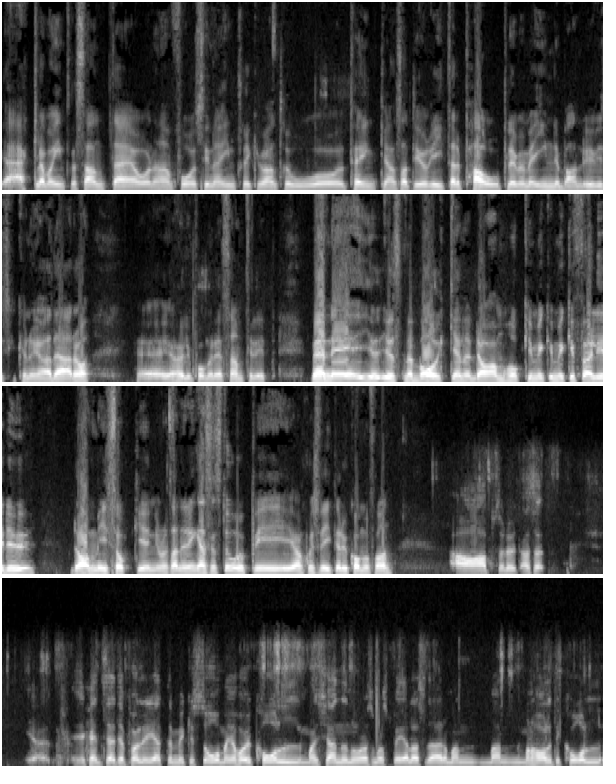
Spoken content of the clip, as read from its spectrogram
jäklar vad intressant det är och när han får sina intryck hur han tror och tänker. Han satt ju och ritade powerplay med mig innebandy hur vi skulle kunna göra där då. Eh, jag höll ju på med det samtidigt. Men eh, just med Borken, damhockey, mycket, mycket följer du damishockeyn Jonathan? Den är ganska stor uppe i Örnsköldsvik där du kommer från. Ja, absolut. Alltså, jag, jag, kan inte säga att jag följer jättemycket så, men jag har ju koll. Man känner några som har spelat sådär. Man, man, man har lite koll.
